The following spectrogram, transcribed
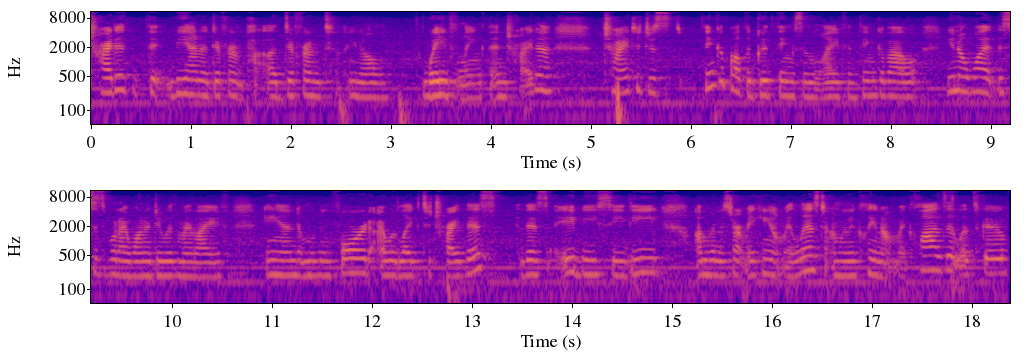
try to be on a different, a different, you know, wavelength and try to try to just think about the good things in life and think about you know what this is what I want to do with my life. And moving forward I would like to try this this A B C D. I'm going to start making out my list. I'm going to clean out my closet. Let's go.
